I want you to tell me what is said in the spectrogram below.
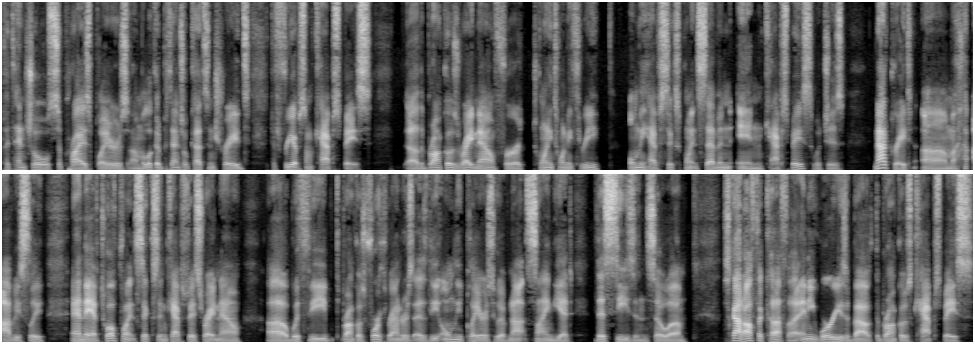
potential surprise players. Um, a look at potential cuts and trades to free up some cap space. Uh, the Broncos right now for 2023 only have 6.7 in cap space, which is not great, um, obviously. And they have 12.6 in cap space right now, uh, with the Broncos fourth rounders as the only players who have not signed yet this season. So, uh, Scott, off the cuff, uh, any worries about the Broncos cap space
